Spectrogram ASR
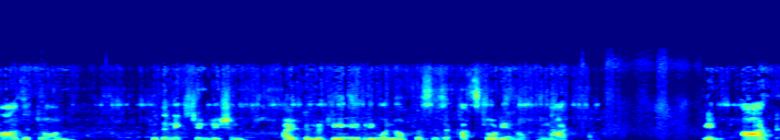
pass it on to the next generation. Ultimately, every one of us is a custodian of an art form. It, art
